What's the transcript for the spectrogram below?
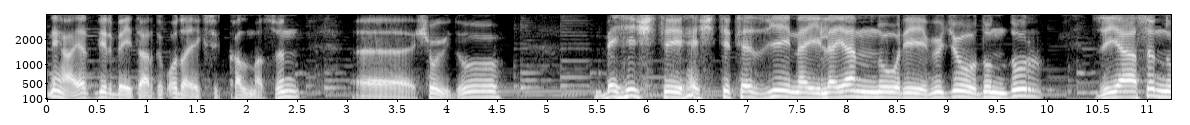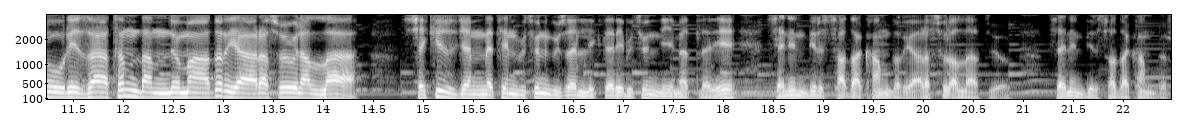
Nihayet bir beyt artık o da eksik kalmasın. Ee, şuydu. Behişti heşti tezyin eyleyen nuri vücudundur. Ziyası nuri zatından nümadır ya Resulallah. Sekiz cennetin bütün güzellikleri, bütün nimetleri senin bir sadakandır ya Resulallah diyor. Senin bir sadakandır.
